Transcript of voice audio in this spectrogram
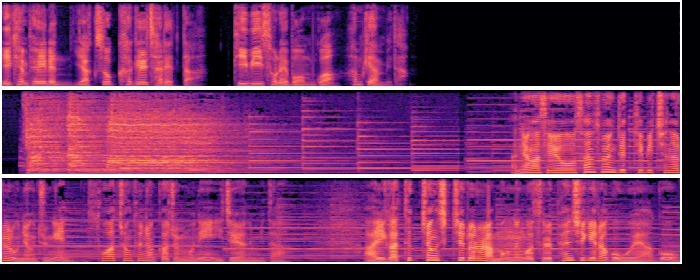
이 캠페인은 약속하길 잘했다. DB손해보험과 함께합니다. 안녕하세요. 산소형제 TV 채널을 운영 중인 소아청소년과 전문의 이재현입니다. 아이가 특정 식재료를 안 먹는 것을 편식이라고 오해하고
